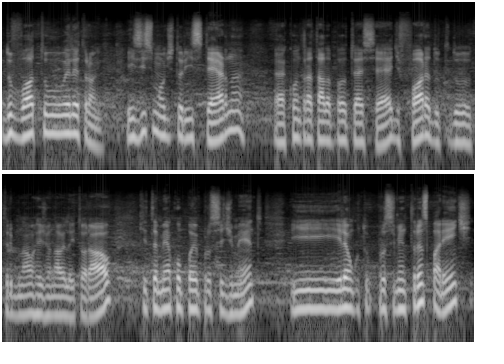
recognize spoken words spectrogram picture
do voto eletrônico. Existe uma auditoria externa é, contratada pelo TSE, de fora do, do, Tribunal Regional Eleitoral, que também acompanha o procedimento e ele é um procedimento transparente.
